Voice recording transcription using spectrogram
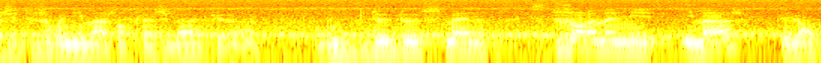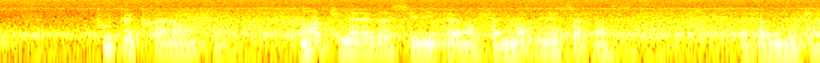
j'ai toujours une image en flashback. euh, au bout de deux, deux semaines, c'est toujours la même image, c'est lent. Tout est très lent. Moins tu mets l'agressivité à l'entraînement, mieux ça passe. Il n'y a pas de blocage.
